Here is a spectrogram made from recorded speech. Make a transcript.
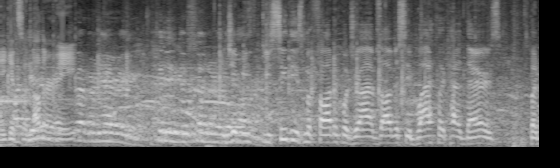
He gets another eight. Trevor Leary hitting the center of the Jim, you, you see these methodical drives. Obviously, Blacklick had theirs, but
